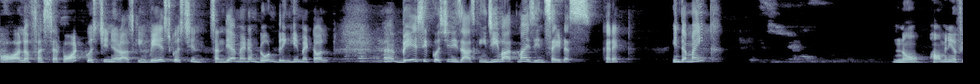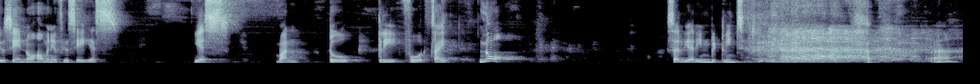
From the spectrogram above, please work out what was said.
All of us have. What question you're asking? Waste question. Sandhya madam, don't bring him at all. Uh, basic question is asking. Jivatma is inside us. Correct? In the mic? No. How many of you say no? How many of you say yes? Yes. One, two, three, four, five. No. Sir, we are in between, sir.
